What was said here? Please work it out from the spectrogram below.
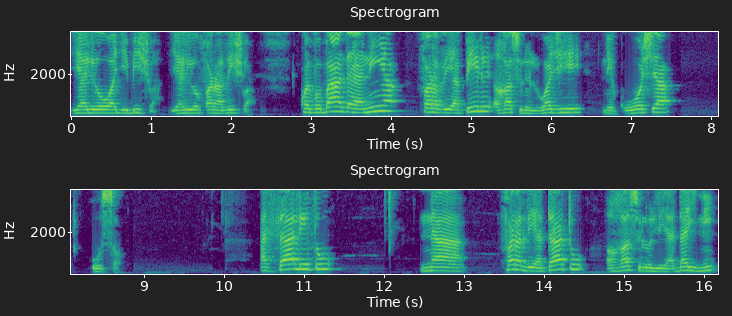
yaliyowajibishwa yaliyofaradhishwa. Kwa hivyo baada ya nia faradhi ya pili ghaslu lwajhi ni kuosha uso. Athalithu na faradhi ya tatu ghaslu lyadaini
